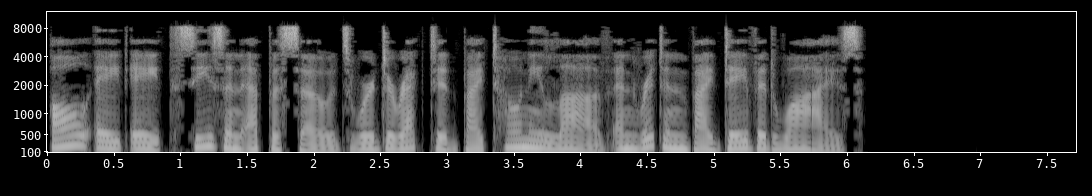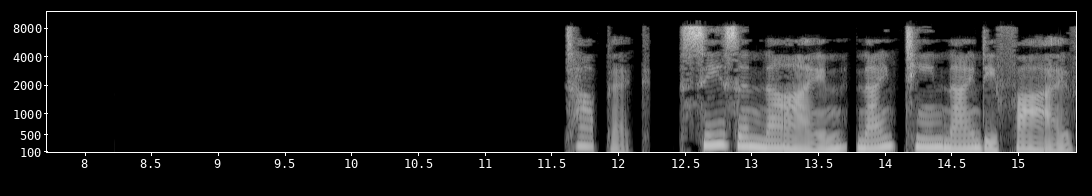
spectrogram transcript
All eight eighth-season episodes were directed by Tony Love and written by David Wise. Topic: Season 9 1995.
